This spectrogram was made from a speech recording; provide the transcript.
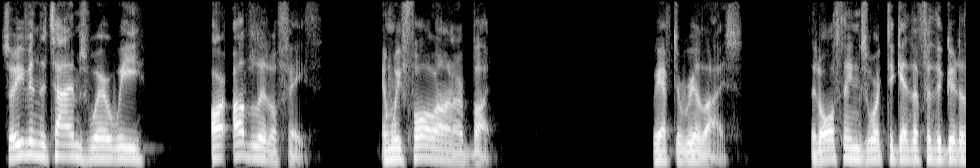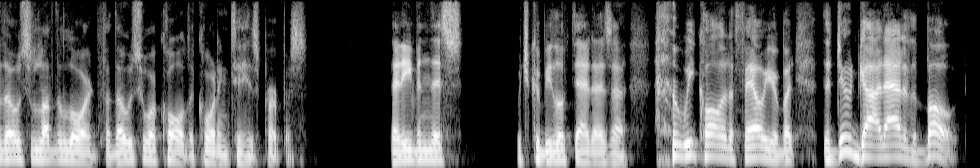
So even the times where we are of little faith and we fall on our butt, we have to realize that all things work together for the good of those who love the Lord, for those who are called according to his purpose. That even this, which could be looked at as a, we call it a failure, but the dude got out of the boat.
